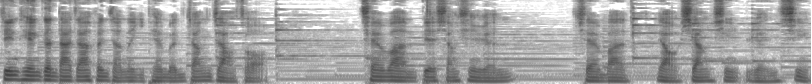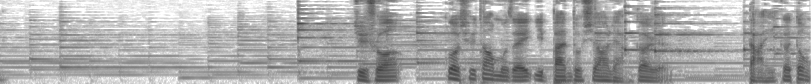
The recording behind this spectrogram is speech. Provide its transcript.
今天跟大家分享的一篇文章叫做《千万别相信人》。千万要相信人性。据说，过去盗墓贼一般都需要两个人打一个洞，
